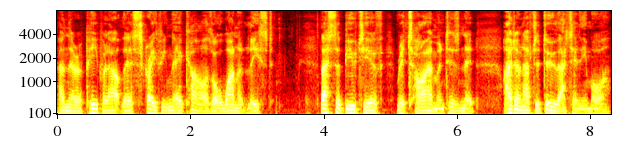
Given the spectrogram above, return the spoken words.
and there are people out there scraping their cars, or one at least. That's the beauty of retirement, isn't it? I don't have to do that anymore.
